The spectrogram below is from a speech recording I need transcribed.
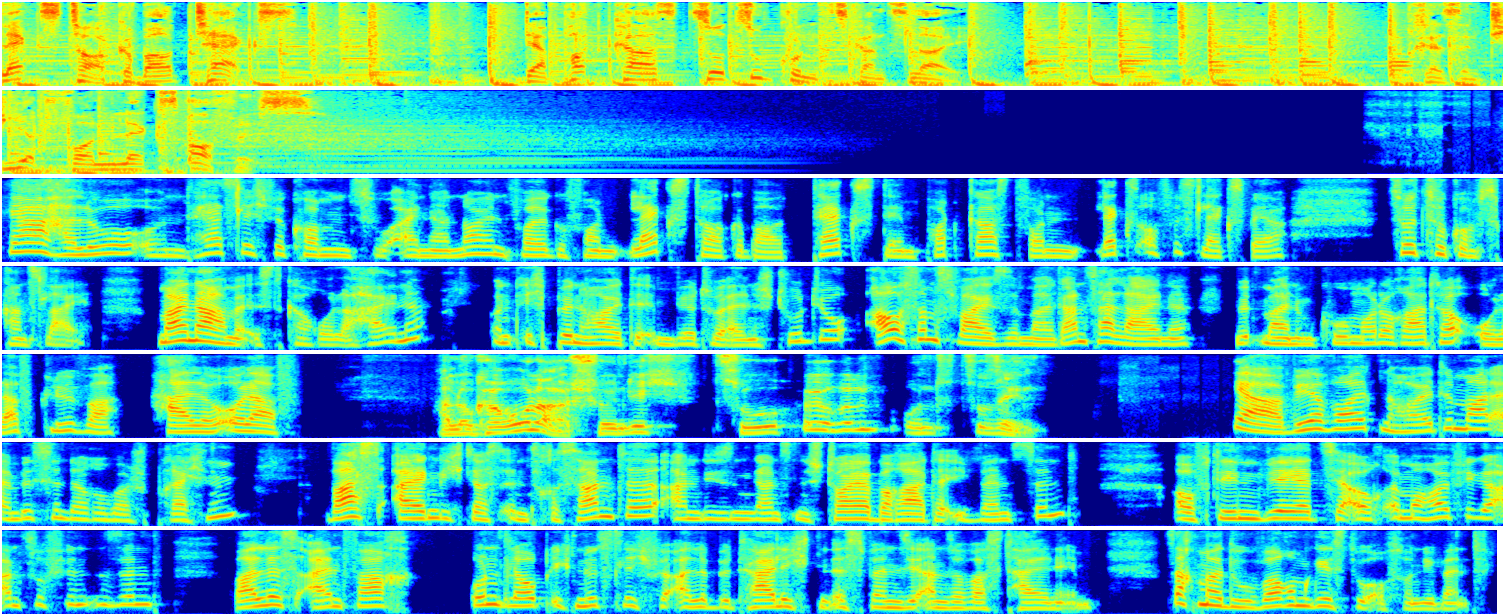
Let's Talk About Tax. Der Podcast zur Zukunftskanzlei. Präsentiert von LexOffice. Ja, hallo und herzlich willkommen zu einer neuen Folge von Lex Talk About Tax, dem Podcast von LexOffice Lexware zur Zukunftskanzlei. Mein Name ist Carola Heine und ich bin heute im virtuellen Studio, ausnahmsweise mal ganz alleine mit meinem Co-Moderator Olaf Klüver. Hallo Olaf. Hallo Carola, schön dich zu hören und zu sehen. Ja, wir wollten heute mal ein bisschen darüber sprechen, was eigentlich das Interessante an diesen ganzen Steuerberater-Events sind, auf denen wir jetzt ja auch immer häufiger anzufinden sind, weil es einfach unglaublich nützlich für alle Beteiligten ist, wenn sie an sowas teilnehmen. Sag mal du, warum gehst du auf so ein Event?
